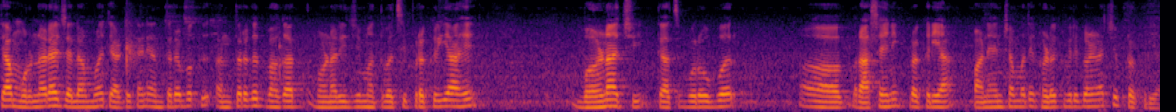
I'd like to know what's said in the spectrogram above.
त्या मुरणाऱ्या जलामुळे त्या ठिकाणी अंतर्गत अंतर्गत भागात होणारी जी महत्त्वाची प्रक्रिया आहे वहनाची त्याचबरोबर रासायनिक प्रक्रिया पाण्यांच्यामध्ये खडक विरघळण्याची प्रक्रिया.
